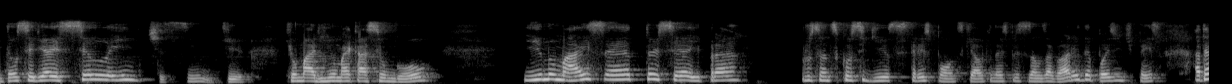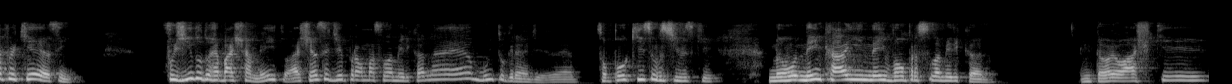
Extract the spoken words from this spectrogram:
Então seria excelente, sim, que, que o Marinho marcasse um gol. E no mais é torcer aí para o Santos conseguir esses três pontos, que é o que nós precisamos agora, e depois a gente pensa. Até porque, assim, fugindo do rebaixamento, a chance de ir para uma Sul-Americana é muito grande. É, são pouquíssimos times que não nem caem nem vão para a Sul-Americana. Então eu acho que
